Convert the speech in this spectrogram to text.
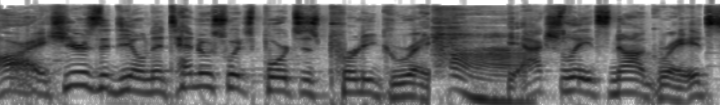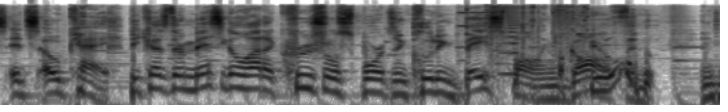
Alright, here's the deal. Nintendo Switch Sports is pretty great. Actually, it's not great. It's it's okay. Because they're missing a lot of crucial sports, including baseball and golf and, and,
